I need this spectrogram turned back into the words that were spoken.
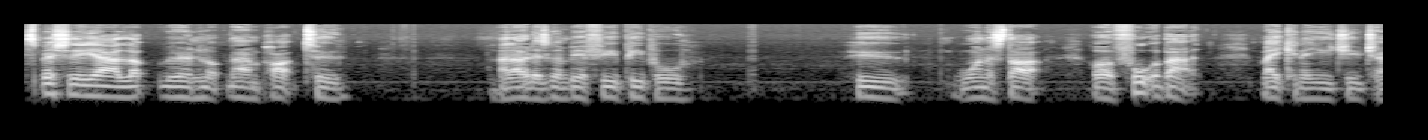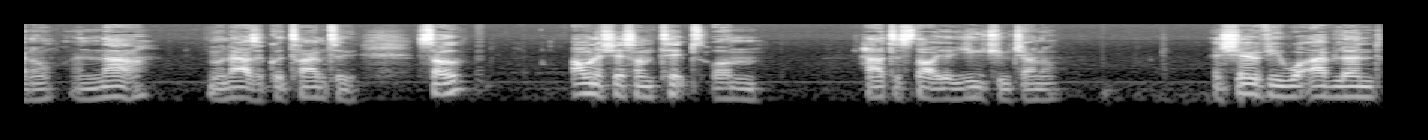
especially yeah, lock, we're in lockdown part two. I know there's going to be a few people who want to start or have thought about making a YouTube channel, and now, well, now's a good time to. So, I want to share some tips on how to start your YouTube channel and share with you what I've learned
